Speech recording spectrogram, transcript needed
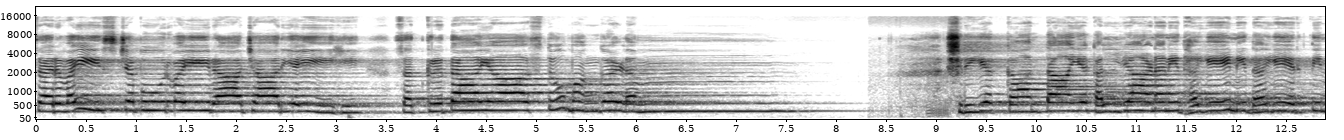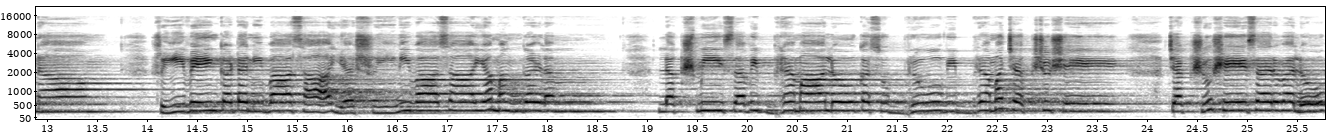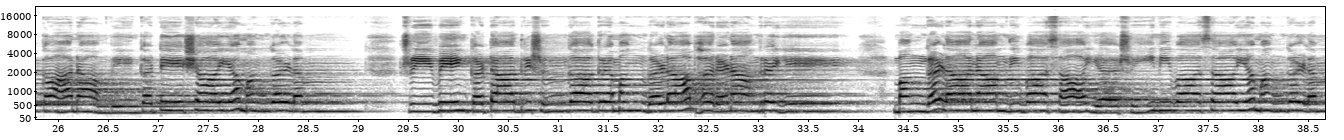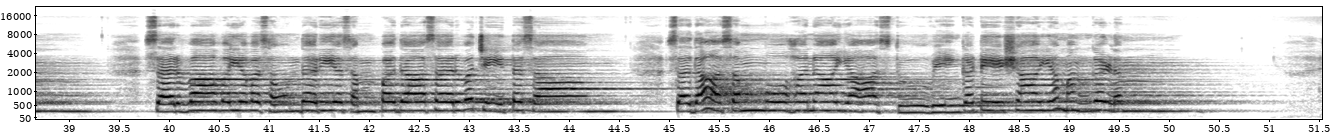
सर्वैश्च पूर्वैराचार्यैः सत्कृतायास्तु मङ्गलम् श्रियकान्ताय कल्याणनिधये निधयेर्तिनां श्रीवेङ्कटनिवासाय श्रीनिवासाय मङ्गलम्। लक्ष्मी सविभ्रमालोकसुभ्रूविभ्रमचक्षुषे चक्षुषे सर्वलोकानां वेङ्कटेशाय मङ्गलम्। श्रीवेङ्कटाद्रिशृङ्गाग्रमङ्गलाभरणाङ्ग्रये। मङ्गलानां निवासाय श्रीनिवासाय मङ्गलम् सर्वावयवसौन्दर्यसम्पदा सर्वचेतसां सदा सम्मोहनायास्तु वेङ्कटेशाय मङ्गलम्।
